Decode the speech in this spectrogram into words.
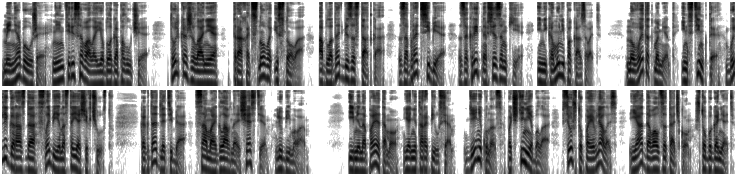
Меня бы уже не интересовало ее благополучие, только желание трахать снова и снова, обладать без остатка, забрать себе, закрыть на все замки и никому не показывать. Но в этот момент инстинкты были гораздо слабее настоящих чувств, когда для тебя самое главное счастье – любимого. Именно поэтому я не торопился. Денег у нас почти не было, все, что появлялось – я отдавал за тачку, чтобы гонять.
